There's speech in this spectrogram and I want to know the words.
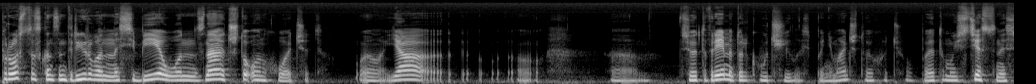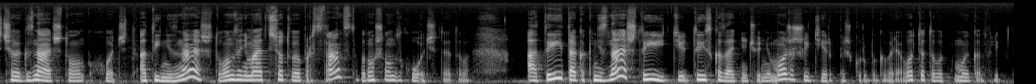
просто сконцентрирован на себе, он знает, что он хочет. Э, я э, э, все это время только училась понимать, что я хочу. Поэтому, естественно, если человек знает, что он хочет, а ты не знаешь, что он занимает все твое пространство, потому что он хочет этого. А ты, так как не знаешь, ты, ты сказать ничего не можешь и терпишь, грубо говоря. Вот это вот мой конфликт.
